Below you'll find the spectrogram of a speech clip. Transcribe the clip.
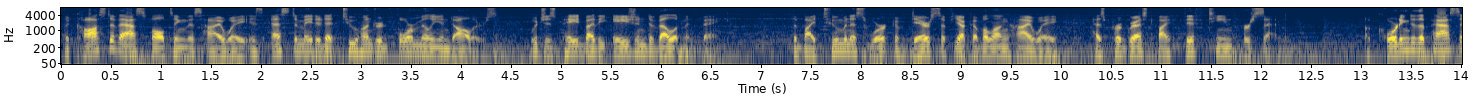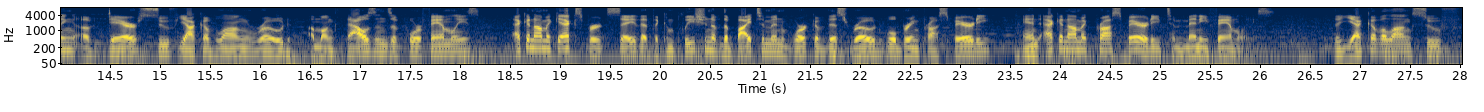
The cost of asphalting this highway is estimated at $204 million, which is paid by the Asian Development Bank. The bituminous work of Der Suf-Yakavalang Highway has progressed by 15%. According to the passing of Der Suf-Yakavalang Road among thousands of poor families, Economic experts say that the completion of the bitumen work of this road will bring prosperity and economic prosperity to many families. The Yakavalang Suf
